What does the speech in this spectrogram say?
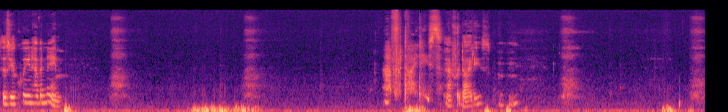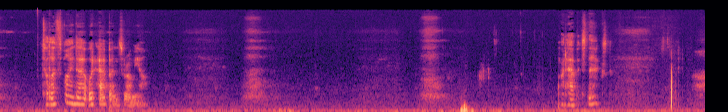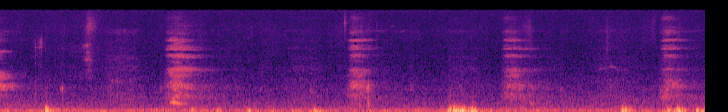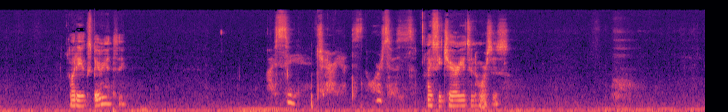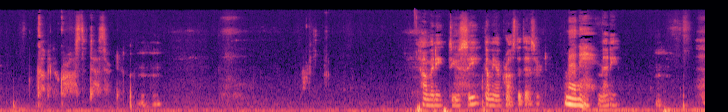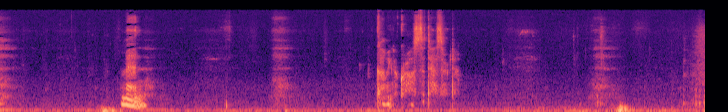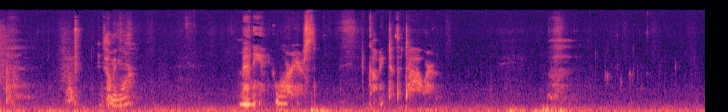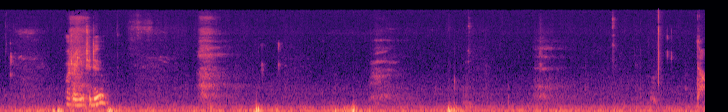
Does your queen have a name? Aphrodites. Aphrodites? hmm So let's find out what happens, Romeo. What happens next? What are you experiencing? I see chariots and horses. I see chariots and horses. coming across the desert. Mm-hmm. How many do you see coming across the desert? Many Many. men. Coming across the desert. Tell me more. Many warriors coming to the tower. What are you to do?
